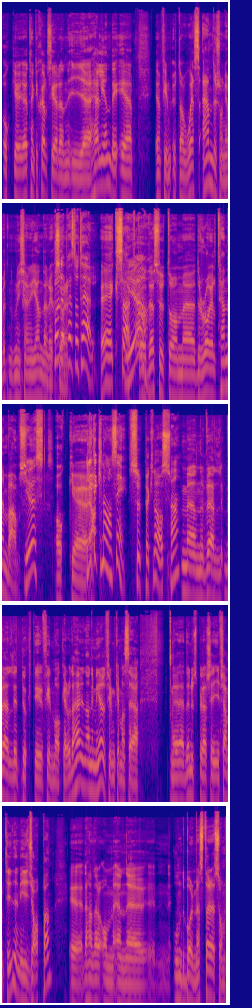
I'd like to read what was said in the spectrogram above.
och eh, jag tänkte själv se den i eh, helgen. Det är en film utav Wes Anderson. Jag vet inte om ni känner igen den regissören? Budapest Hotel. Eh, Exakt, Ja. och dessutom eh, The Royal Tenenbaums. Just. Och, eh, Lite knasig. superknas, men väl, väldigt duktig filmmakare. Och det här är en animerad film kan man säga. Eh, Den utspelar sig i framtiden i Japan. Eh, Det handlar om en eh, ond borgmästare som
